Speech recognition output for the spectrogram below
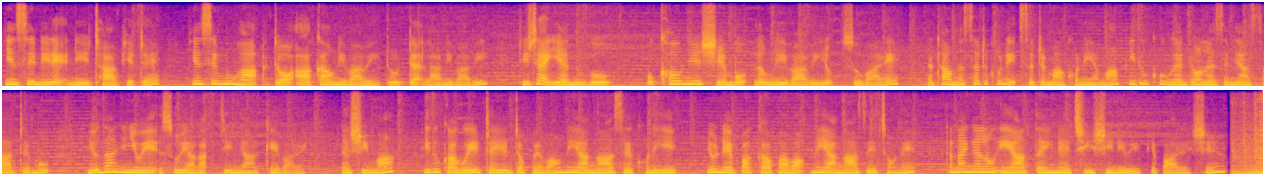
ပြင်ဆင်နေတဲ့အနေအထားဖြစ်တဲ့ပြင်ဆင်မှုဟာအတော်အားကောင်းနေပါပြီတိုးတက်လာနေပါပြီဒီထက်ရန်သူကိုပုခုံးချင်းရှင်ဖို့လုပ်နေပါပြီလို့ဆိုပါတယ်2021ခုနှစ်စက်တင်ဘာ9ရက်မှာပြည်သူ့ခုခံတွန်းလှန်စစ်များစတင်မှုမြို့သားညီညွတ်ရေးအစိုးရကကြေညာခဲ့ပါတယ်လက်ရှိမှာပြည်သူ့ကာကွယ်ရေးတရင်တပ်ဖွဲ့ပေါင်း250ခုနှစ်မြို့နယ်ပကဖပေါင်း250ကျော်နဲ့တနိုင်ငံလုံးအင်အားသိန်းနဲ့ချီရှိနေပြီဖြစ်ပါတယ်ရှင်။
